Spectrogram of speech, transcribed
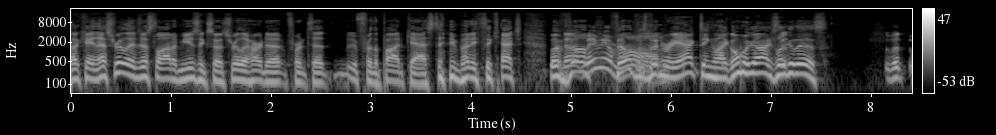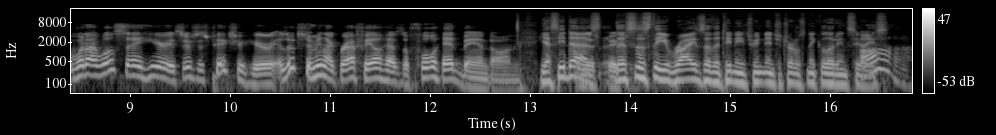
Okay, and that's really just a lot of music, so it's really hard to for to for the podcast anybody to catch. But No, Philip, maybe I'm Philip has been reacting like, "Oh my gosh, look at this!" But what I will say here is there's this picture here. It looks to me like Raphael has the full headband on. Yes, he does. this. This is the Rise of the Teenage Mutant Ninja Turtles Nickelodeon series. Ah.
